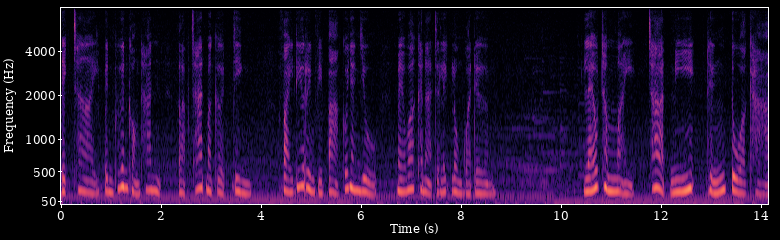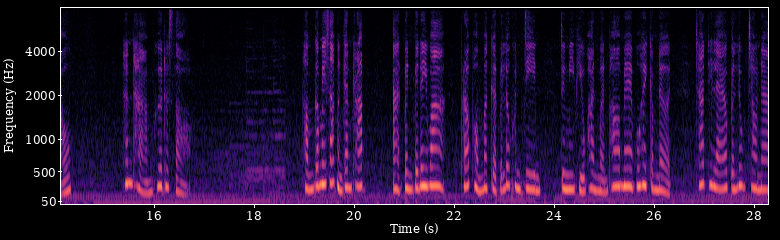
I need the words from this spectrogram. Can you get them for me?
เด็กชายเป็นเพื่อนของท่านกลับชาติมาเกิดจริงไฟที่ริมฝีปากก็ยังอยู่ แม้ว่าขนาดจะเล็กลงกว่าเดิม แล้วทำไมชาตินี้ถึงตัวขาว ท่านถามเพื่อทดสอบ ผมก็ไม่ทราบเหมือนกันครับ อาจเป็นไปได้ว่า เพราะผมมาเกิดเป็นลูกคนจีน จึงมีผิวพรรณเหมือนพ่อแม่ผู้ให้กำเนิด ชาติที่แล้วเป็นลูกชาวนา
